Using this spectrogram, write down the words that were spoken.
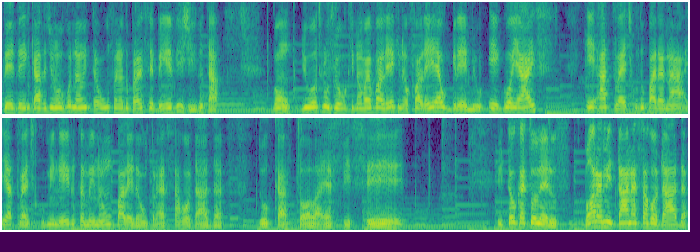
perder em casa de novo não. Então o Fernando Praz ser bem exigido, tá? Bom, e o outro jogo que não vai valer, que nem eu falei, é o Grêmio e Goiás e Atlético do Paraná e Atlético Mineiro também não valerão para essa rodada do Cartola FC. Então, cartoleiros, bora mitar nessa rodada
